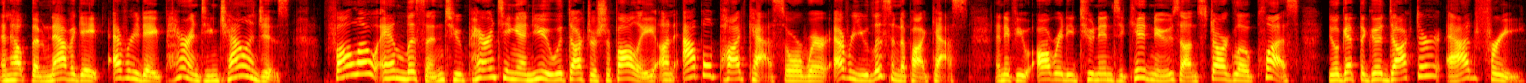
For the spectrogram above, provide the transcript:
and help them navigate everyday parenting challenges. Follow and listen to Parenting and You with Dr. Shefali on Apple Podcasts or wherever you listen to podcasts. And if you already tune in to Kid News on Starglow Plus, you'll get the good doctor ad free.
